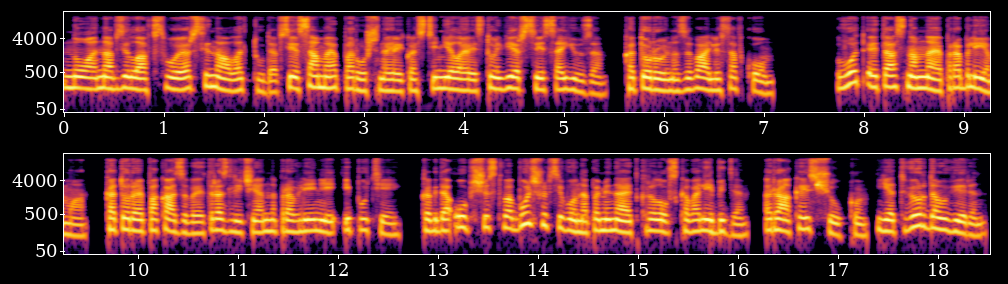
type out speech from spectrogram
но она взяла в свой арсенал оттуда все самое порочное и костенелое из той версии Союза, которую называли Совком. Вот это основная проблема, которая показывает различия направлений и путей, когда общество больше всего напоминает крыловского лебедя, рака и щуку. Я твердо уверен,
